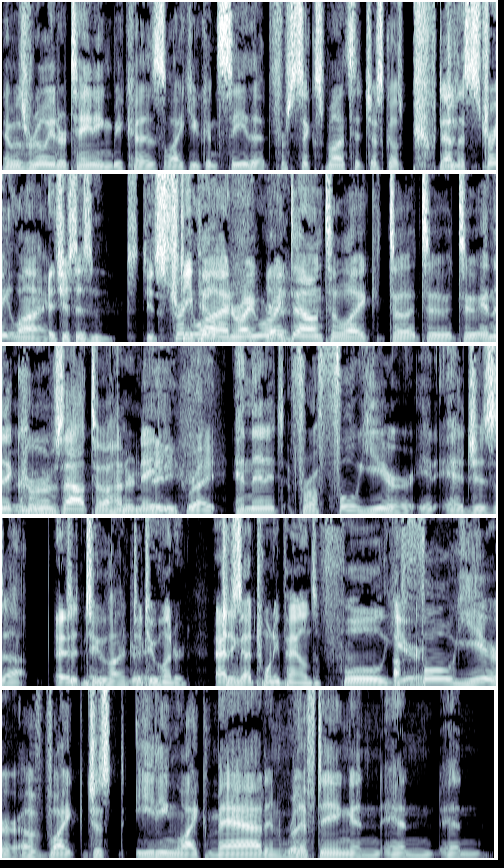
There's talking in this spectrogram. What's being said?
It was really entertaining because, like, you can see that for six months it just goes down the straight line It's just this it's straight steep hill. line, right, right Yeah. down to like to to to, and then it mm. curves out to 180, 80, right. and then it for a full year it edges up to 200 To 200. Adding Just- that 20 pounds a full year. A full year of like just eating like mad and Right. lifting and and and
